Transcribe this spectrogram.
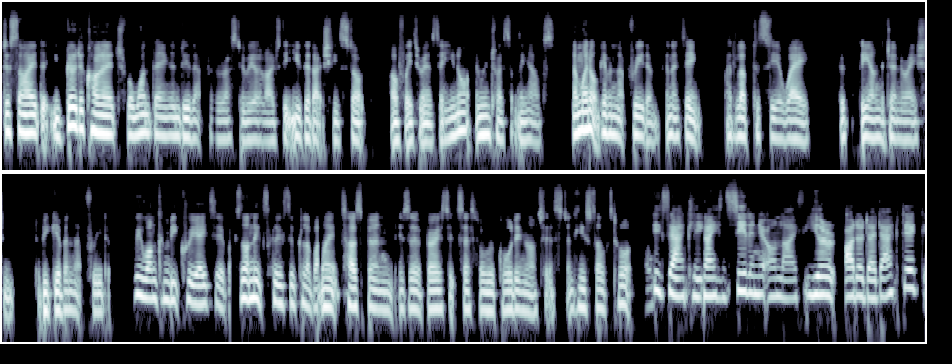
decide that you go to college for one thing and do that for the rest of your life that you could actually stop halfway through and say you know what? I'm going to try something else. And we're not given that freedom and i think i'd love to see a way for the younger generation to be given that freedom everyone can be creative. It's not an exclusive club. My ex husband is a very successful recording artist and he's self taught. Exactly. I can see it in your own life. You're autodidactic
